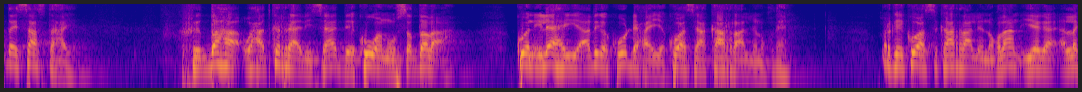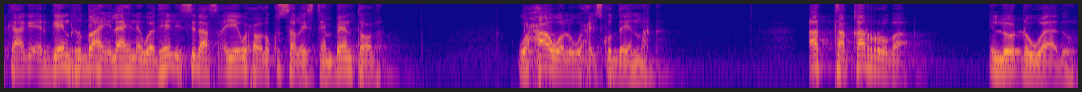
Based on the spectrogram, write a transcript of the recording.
hadday saas tahay ridaha waxaad ka raadisaa dee kuwan uusadada ah kuwan ilaahay iyo adiga kuu dhexeeya kuwaasi ha kaa raalli noqdeen. Markay kuwaasi kaa raalli noqdaan iyaga alle kaaga ergeyn ridaha ilaahina waad heli sidaas ayay waxooda ku salaysteen beentooda. Waxaawalu waxay isku dayeen marka. Attaqaruba in loo dhowaado.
